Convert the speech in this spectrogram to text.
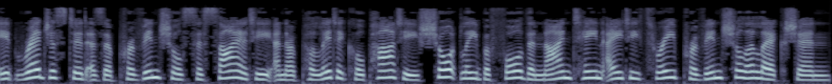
It registered as a provincial society and a political party shortly before the 1983 provincial election.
